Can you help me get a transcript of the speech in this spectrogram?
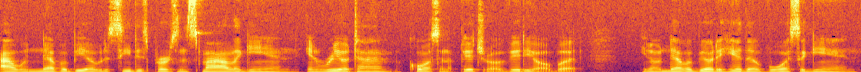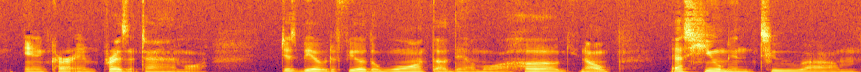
I would never be able to see this person smile again in real time, of course, in a picture or video, but, you know, never be able to hear their voice again in current present time or just be able to feel the warmth of them or a hug, you know, that's human to um,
